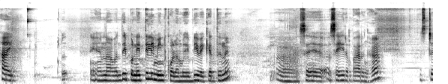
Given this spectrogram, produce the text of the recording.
ஹாய் நான் வந்து இப்போ நெத்திலி மீன் குழம்பு எப்படி வைக்கிறதுன்னு செய்கிறேன் பாருங்கள் ஃபஸ்ட்டு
